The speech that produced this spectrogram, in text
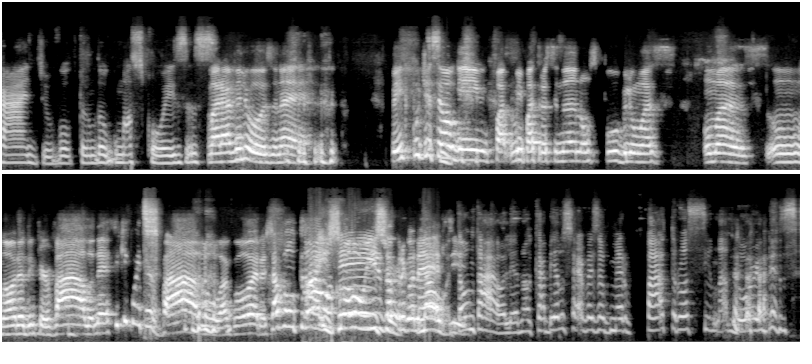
rádio, voltando algumas coisas. Maravilhoso, né? Bem que podia ter Sim. alguém me patrocinando, uns publi, umas, umas, uma hora do intervalo, né? Fique com o intervalo agora. Já voltamos Ai, com Isa Pregonese. então tá, olha, no Cabelo Servas é o primeiro patrocinador desse...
